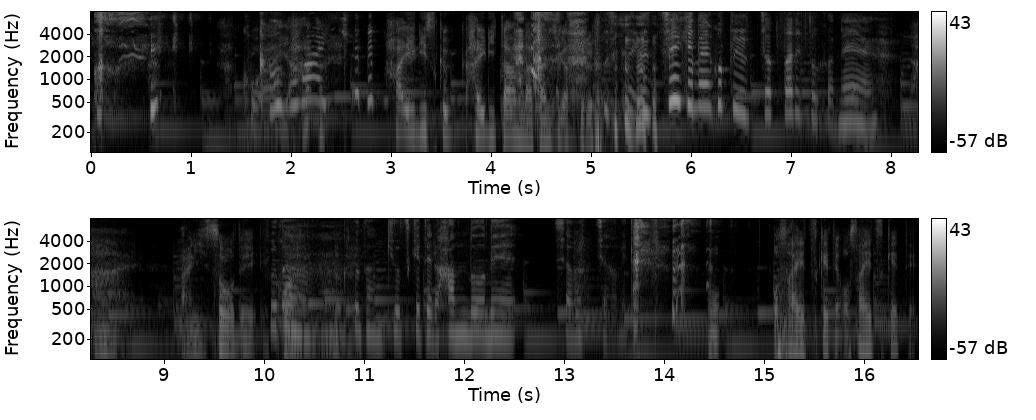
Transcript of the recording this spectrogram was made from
怖い。怖い。はハイリスクハイリターンな感じがする。言っちゃいけないこと言っちゃったりとかね。はいありそうで普怖い段ので。普段気をつけてる反動で喋っちゃうみたい 押さえつけて押さえつけて。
